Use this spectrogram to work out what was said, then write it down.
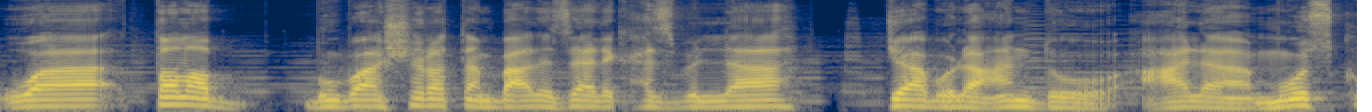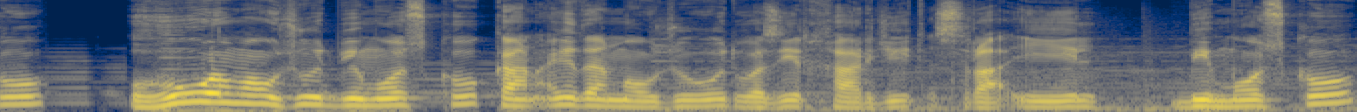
وطلب مباشرة بعد ذلك حزب الله جابوا لعنده على موسكو وهو موجود بموسكو كان أيضا موجود وزير خارجية إسرائيل بموسكو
